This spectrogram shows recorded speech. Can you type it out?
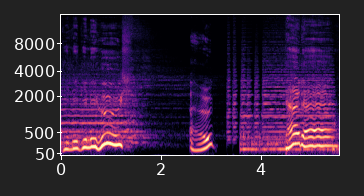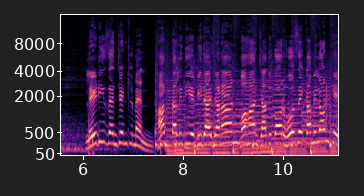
গিলি গিলি হুশ out. Tada! Ladies and gentleman হাততালি দিয়ে বিদায় জানান মহান জাদুকর হোজে কামিলনকে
